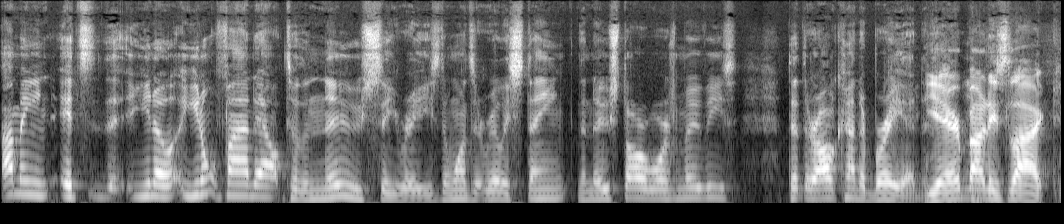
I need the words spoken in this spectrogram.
I mean, it's the, you know you don't find out to the new series, the ones that really stink, the new Star Wars movies, that they're all kind of bred. Yeah, everybody's like,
